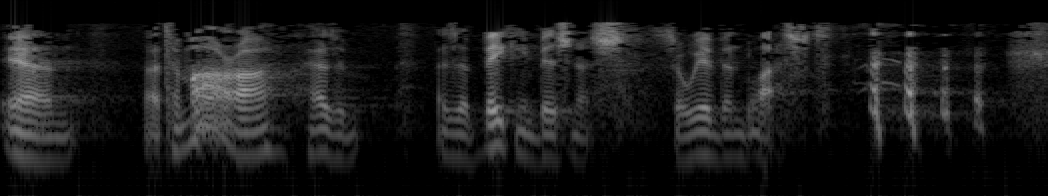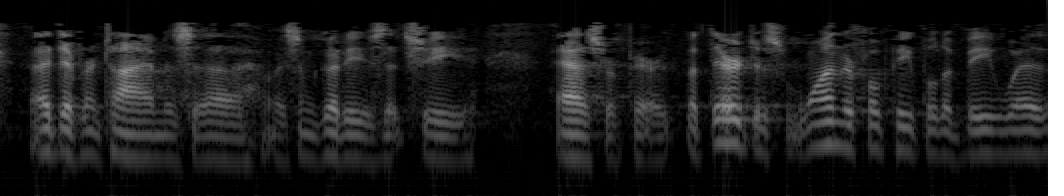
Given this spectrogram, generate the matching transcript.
And uh, Tamara has a has a baking business, so we have been blessed at different times uh, with some goodies that she has prepared. But they're just wonderful people to be with,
